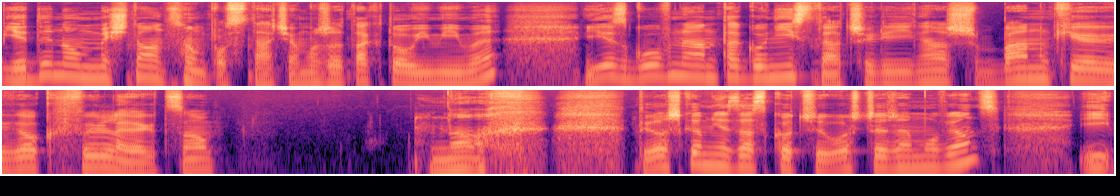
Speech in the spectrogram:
jedyną myślącą postacią, może tak to ujmijmy, jest główny antagonista, czyli nasz bankier Rockefeller, co no, troszkę mnie zaskoczyło, szczerze mówiąc. I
